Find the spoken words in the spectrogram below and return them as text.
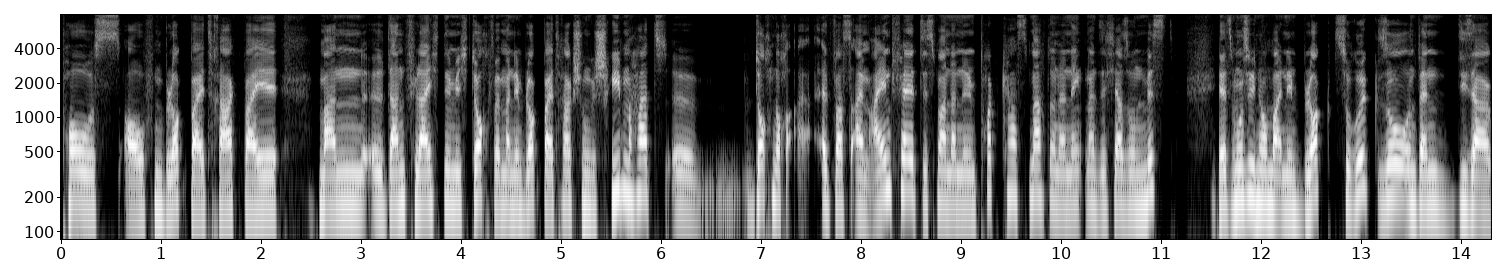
Posts, auf einen Blogbeitrag, weil man äh, dann vielleicht nämlich doch, wenn man den Blogbeitrag schon geschrieben hat, äh, doch noch etwas einem einfällt, das man dann in den Podcast macht und dann denkt man sich ja so ein Mist. Jetzt muss ich nochmal in den Blog zurück, so und wenn dieser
